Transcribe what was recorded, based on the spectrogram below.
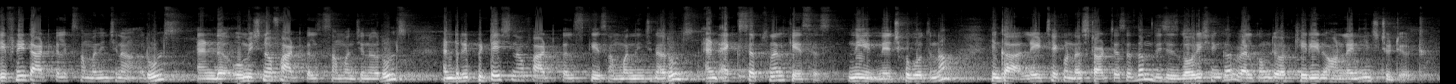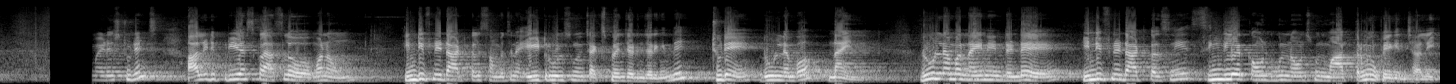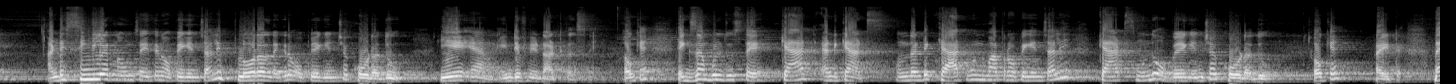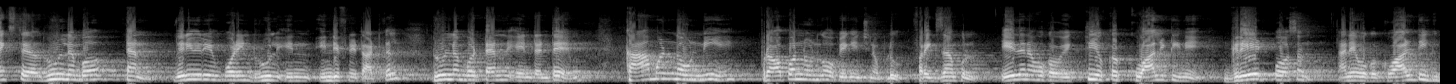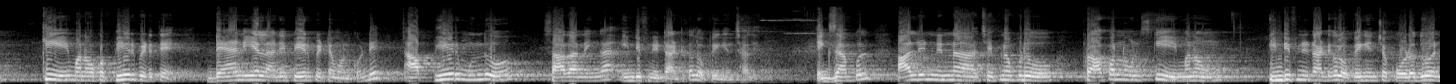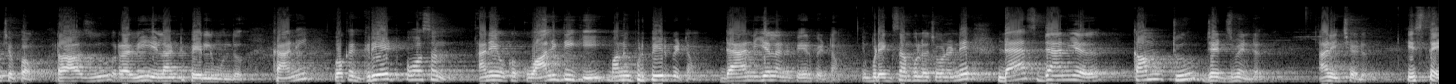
definite ఆర్టికల్కి సంబంధించిన రూల్స్ అండ్ ఒమిషన్ ఆఫ్ ఆర్టికల్స్కి సంబంధించిన రూల్స్ అండ్ రిపిటేషన్ ఆఫ్ ఆర్టికల్స్కి సంబంధించిన రూల్స్ అండ్ ఎక్సెప్షనల్ కేసెస్ని నేర్చుకోబోతున్నాం. ఇంకా లేట్ చేయకుండా స్టార్ట్ చేసేద్దాం. This is Gauri Shankar welcome to our career online institute my dear students already previous క్లాస్లో మనం ఇండిఫినిట్ ఆర్టికల్కి సంబంధించిన ఎయిట్ రూల్స్ గురించి ఎక్స్ప్లెయిన్ చేయడం జరిగింది. Today rule number nine rule number nine ఏంటంటే ఇండిఫినిట్ ఆర్టికల్స్ని సింగులర్ కౌంటబుల్ నౌన్స్ ముందు మాత్రమే ఉపయోగించాలి. అంటే సింగులర్ నౌన్స్ అయితేనే ఉపయోగించాలి ఫ్లోరల్ దగ్గర ఉపయోగించకూడదు. ఏఎన్ ఇండిఫినిట్ ఆర్టికల్స్ని ఓకే ఎగ్జాంపుల్ చూస్తే క్యాట్ అండ్ క్యాట్స్ ఉందంటే క్యాట్ ముందు మాత్రం ఉపయోగించాలి క్యాట్స్ ముందు ఉపయోగించకూడదు. Okay right next rule number ten very very important rule in indefinite article rule number ten ఏంటంటే కామన్ నౌన్ని ప్రాపర్ నౌన్గా ఉపయోగించినప్పుడు ఫర్ ఎగ్జాంపుల్ ఏదైనా ఒక వ్యక్తి యొక్క క్వాలిటీని గ్రేట్ పర్సన్ అనే ఒక క్వాలిటీకి మనం ఒక పేరు పెడితే డానియల్ అనే పేరు పెట్టామనుకోండి ఆ పేరు ముందు సాధారణంగా ఇండిఫినిట్ ఆర్టికల్ ఉపయోగించాలి. ఎగ్జాంపుల్ ఆల్రెడీ నిన్న చెప్పినప్పుడు ప్రాపర్ నౌన్స్కి మనం ఇండిఫినిట్ ఆర్టికల్ ఉపయోగించకూడదు అని చెప్పాం. రాజు రవి ఇలాంటి పేర్ల ముందు. కానీ ఒక గ్రేట్ పర్సన్ అనే ఒక క్వాలిటీకి మనం ఇప్పుడు పేరు పెట్టాం. డానియల్ అని పేరు పెట్టాం. ఇప్పుడు ఎగ్జాంపుల్లో చూడండి. Dash Daniel come to judgement అని ఇచ్చాడు. ఇస్తే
